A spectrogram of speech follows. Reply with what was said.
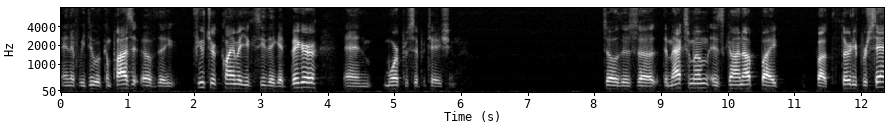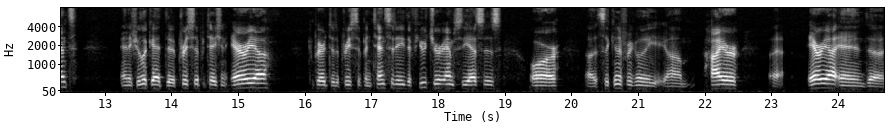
And if we do a composite of the future climate, you can see they get bigger and more precipitation. So there's, uh, the maximum is gone up by about 30%. And if you look at the precipitation area compared to the precip intensity, the future MCSs are uh, significantly um, higher uh, area and uh,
